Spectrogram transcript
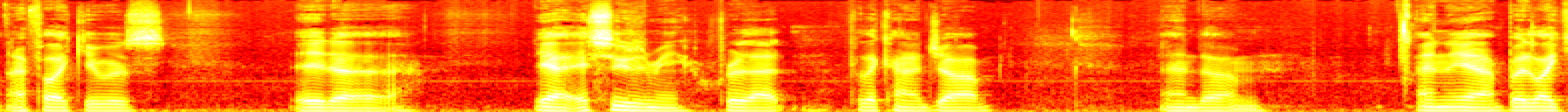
and I feel like it was it uh yeah it suited me for that for the kind of job and um and yeah but like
